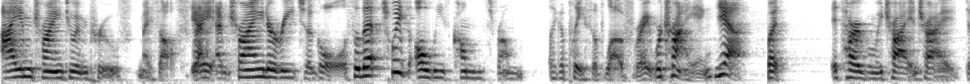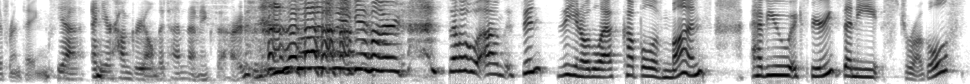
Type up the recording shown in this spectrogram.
I am trying to improve myself, Yeah. right? I'm trying to reach a goal. So that choice always comes from like a place of love, right? We're trying, yeah, but it's hard when we try and try different things. yeah. And you're hungry all the time. That makes it hard. it does make it hard. So, um, since the you know the last couple of months, have you experienced any struggles?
